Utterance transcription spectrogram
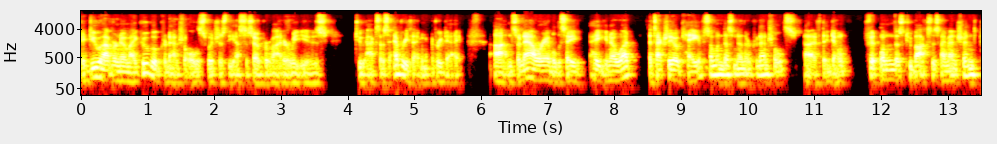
I do, however, know my Google credentials, which is the SSO provider we use to access everything every day. Uh, and so now we're able to say, hey, you know what? It's actually okay if someone doesn't know their credentials, uh, if they don't fit one of those two boxes I mentioned,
